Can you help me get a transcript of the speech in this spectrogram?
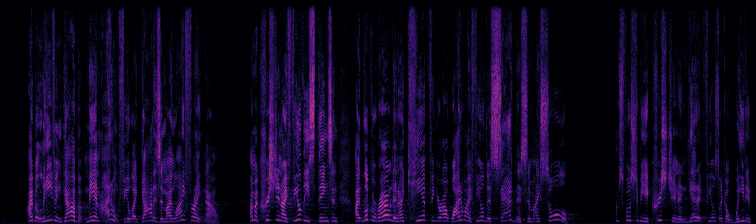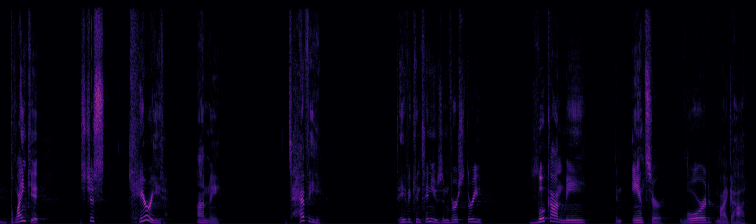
I believe in God, but man, I don't feel like God is in my life right now. I'm a Christian, I feel these things, and I look around and I can't figure out why do I feel this sadness in my soul? I'm supposed to be a Christian, and yet it feels like a weighted blanket. It's just carried on me. It's heavy. David continues in verse 3 Look on me and answer, Lord my God.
